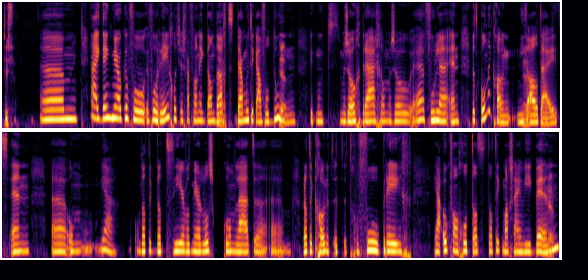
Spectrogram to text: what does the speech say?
tussen? Ehm, ja, ik denk meer ook heel veel, heel veel regeltjes waarvan ik dan dacht, daar moet ik aan voldoen. Ik moet me zo gedragen, me zo hè, voelen. En dat kon ik gewoon niet Ja. altijd. En eh, om, ja, omdat ik dat hier wat meer los kon laten, ehm, dat ik gewoon het, het, het gevoel kreeg, ja, ook van God, dat, dat ik mag zijn wie ik ben.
